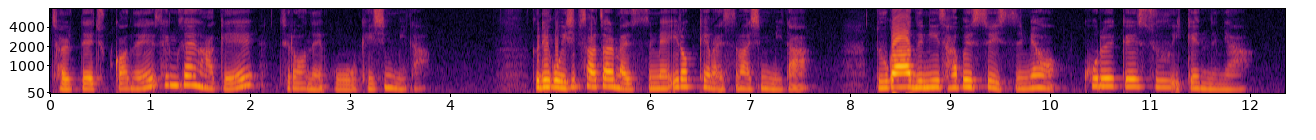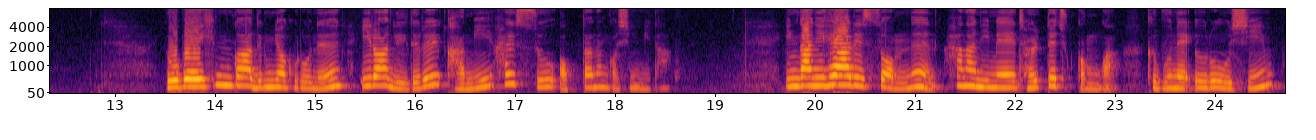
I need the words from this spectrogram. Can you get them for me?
절대 주권을 생생하게 드러내고 계십니다. 그리고 24절 말씀에 이렇게 말씀하십니다. 누가 능히 잡을 수 있으며 코를 깰 수 있겠느냐. 욥의 힘과 능력으로는 이러한 일들을 감히 할 수 없다는 것입니다. 인간이 헤아릴 수 없는 하나님의 절대 주권과 그분의 의로우심,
